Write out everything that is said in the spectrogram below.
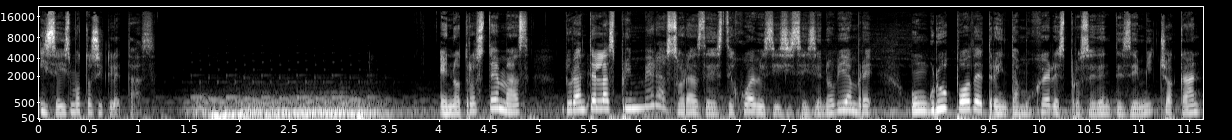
y 6 motocicletas. En otros temas, durante las primeras horas de este jueves 16 de noviembre, un grupo de 30 mujeres procedentes de Michoacán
